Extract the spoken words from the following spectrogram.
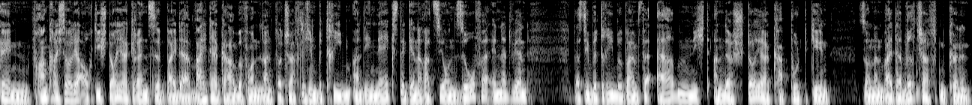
In Frankreich soll ja auch die Steuergrenze bei der Weitergabe von landwirtschaftlichen Betrieben an die nächste Generation so verändert werden, dass die Betriebe beim Vererben nicht an der Steuer kaputt gehen, sondern weiter wirtschaften können.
